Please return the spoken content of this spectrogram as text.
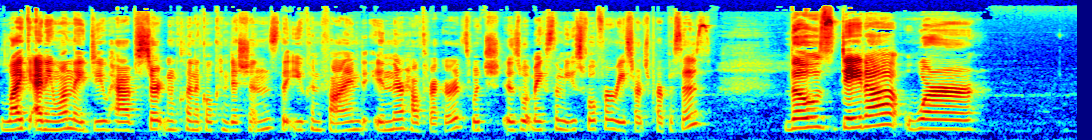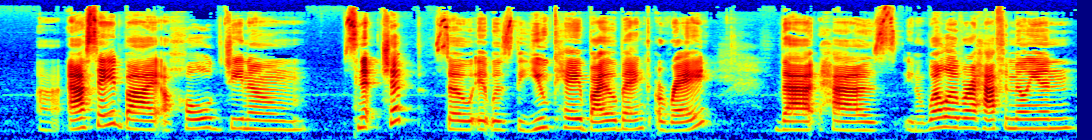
like anyone, they do have certain clinical conditions that you can find in their health records, which is what makes them useful for research purposes. Those data were uh, assayed by a whole genome SNP chip so it was the UK Biobank array that has, you know, well over a half a million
